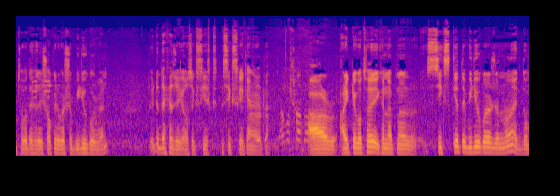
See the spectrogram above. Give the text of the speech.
অথবা দেখা যায় শখের বসে ভিডিও করবেন, তো এটা দেখা যায় ও সিক্স সিক্স কে ক্যামেরাটা। আর আরেকটা কথা, এখানে আপনার সিক্স কেতে ভিডিও করার জন্য একদম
